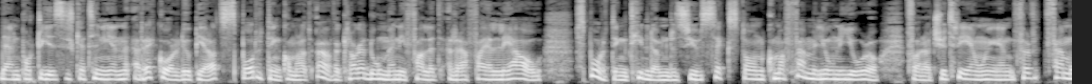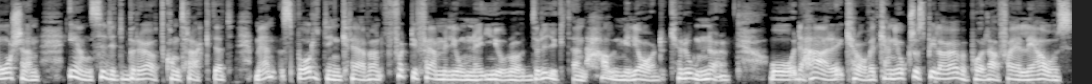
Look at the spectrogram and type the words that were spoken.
Den portugisiska tidningen Record uppger att Sporting kommer att överklaga domen i fallet Rafael Leao. Sporting tilldömdes ju 16,5 miljoner euro för att 23-åringen för fem år sedan ensidigt bröt kontraktet, men Sporting kräver 45 miljoner euro, drygt en halv miljard kronor. Och det här kravet kan ju också spilla över på Rafael Leaos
